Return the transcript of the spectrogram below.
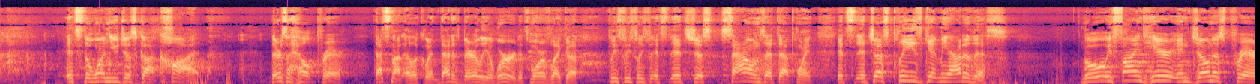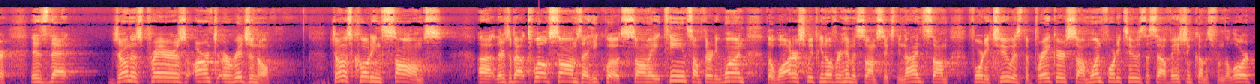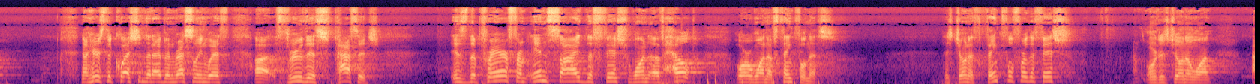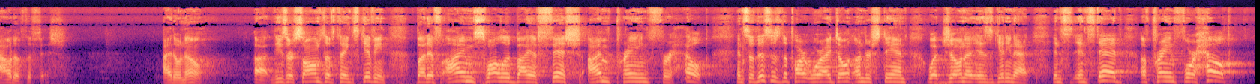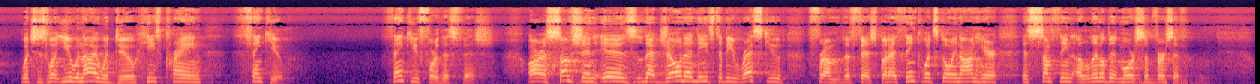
It's the one you just got caught there's a help prayer. That's not eloquent. That is barely a word. It's more of like a please, please, please. It's, it's just sounds at that point. It's, it just please get me out of this. But what we find here in Jonah's prayer is that Jonah's prayers aren't original. Jonah's quoting Psalms. Uh, there's about 12 Psalms that he quotes. Psalm 18, Psalm 31, the water sweeping over him is Psalm 69. Psalm 42 is the breakers. Psalm 142 is the salvation comes from the Lord. Now here's the question that I've been wrestling with uh, through this passage. Is the prayer from inside the fish one of help or one of thankfulness? Is Jonah thankful for the fish or does Jonah want out of the fish? I don't know. Uh, these are Psalms of thanksgiving, but if I'm swallowed by a fish, I'm praying for help. And so this is the part where I don't understand what Jonah is getting at. In, instead of praying for help, which is what you and I would do, he's praying, thank you. Thank you for this fish. Our assumption is that Jonah needs to be rescued from the fish. But I think what's going on here is something a little bit more subversive.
